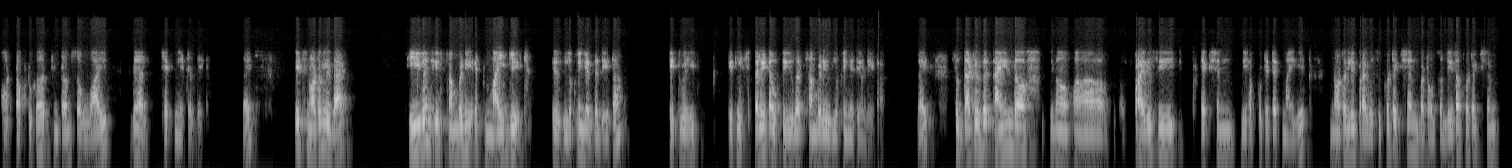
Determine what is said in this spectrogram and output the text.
or talk to her in terms of why they are checking at your data, right? It's not only that, even if somebody at MyGate is looking at the data, it will it will spell it out to you that somebody is looking at your data, right? So that is the kind of you know uh, privacy protection we have put it at MyGate not only privacy protection, but also data protection.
